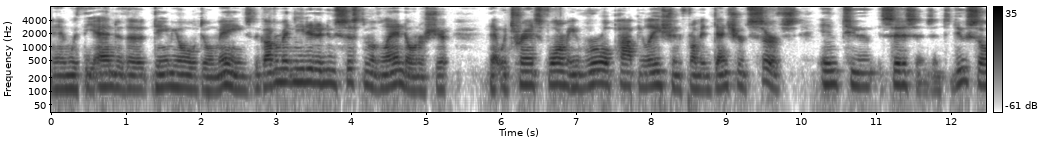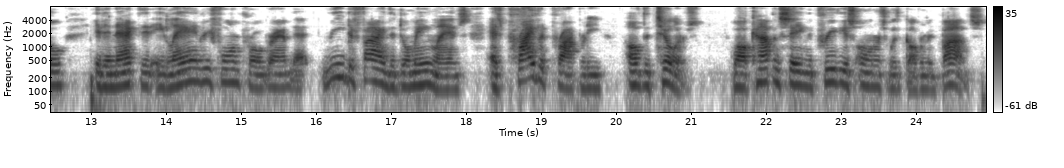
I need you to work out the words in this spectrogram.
And with the end of the daimyo domains, the government needed a new system of land ownership that would transform a rural population from indentured serfs into citizens. And to do so, it enacted a land reform program that redefined the domain lands as private property of the tillers while compensating the previous owners with government bonds.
